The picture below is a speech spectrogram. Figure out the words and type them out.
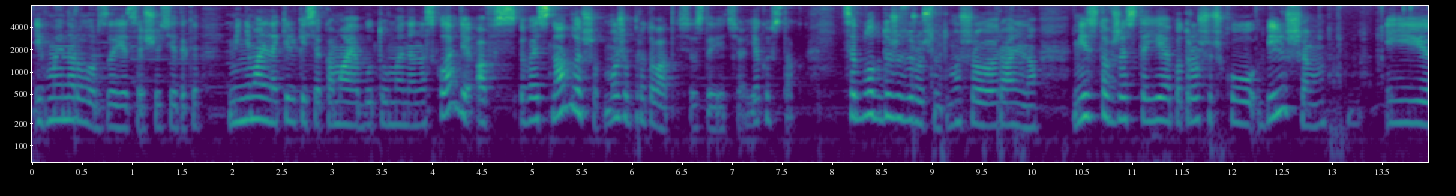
і в Майнерлор, здається, щось є таке. Мінімальна кількість, яка має бути у мене на складі, а весь надлишок може продаватися, здається, якось так. Це було б дуже зручно, тому що реально місто вже стає потрошечку більшим, і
